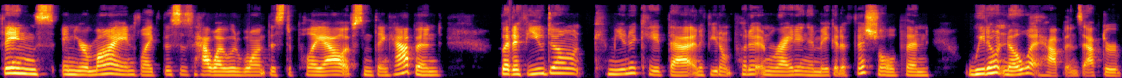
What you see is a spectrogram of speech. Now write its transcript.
things in your mind like this is how i would want this to play out if something happened but if you don't communicate that and if you don't put it in writing and make it official then we don't know what happens after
